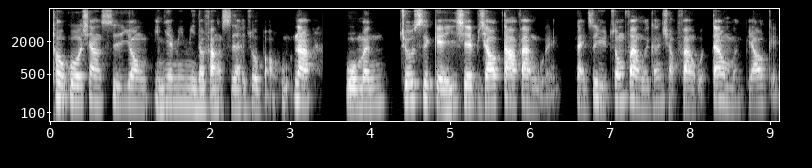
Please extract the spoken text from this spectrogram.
透过像是用营业秘密的方式来做保护，那我们就是给一些比较大范围。乃至于中范围跟小范围，但我们不要给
